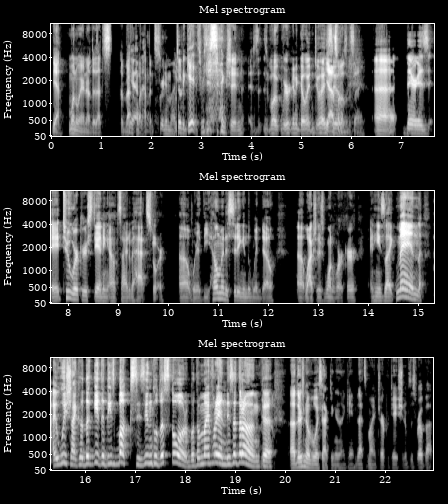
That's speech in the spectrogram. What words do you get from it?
yeah, one way or another, that's about Yeah, what happens. pretty much. So to get through this section, is is what we're going to go into. I yeah, that's what I was gonna say. uh, there is a two workers standing outside of a hat store uh, where the helmet is sitting in the window. Uh, well, actually, there's one worker, and he's like, "Man, I wish I could get these boxes into the store, but my friend is a drunk." Yeah. Uh, there's no voice acting in that game. That's my interpretation of this robot.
